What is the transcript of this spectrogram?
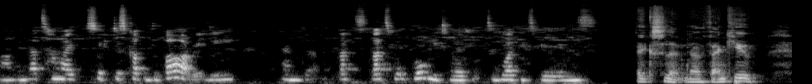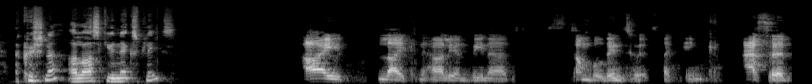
Um, and that's how I sort of discovered the bar, really. And uh, that's that's what brought me to it. It's a work experience. Excellent. No, thank you. Uh, Krishna, I'll ask you next, please. I, like Nehali and Veena, stumbled into it, I think. As a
